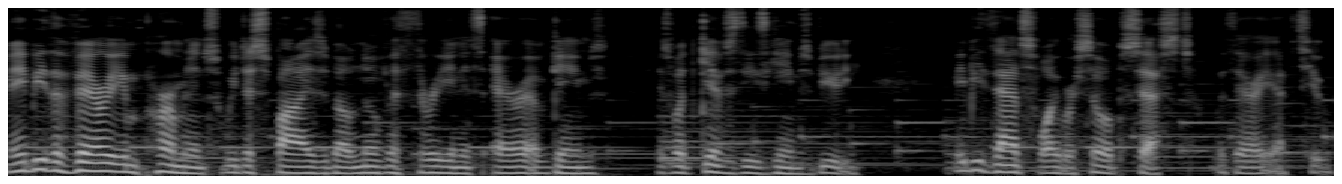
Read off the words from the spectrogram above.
Maybe the very impermanence we despise about Nova 3 and its era of games is what gives these games beauty. Maybe that's why we're so obsessed with Area F2,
